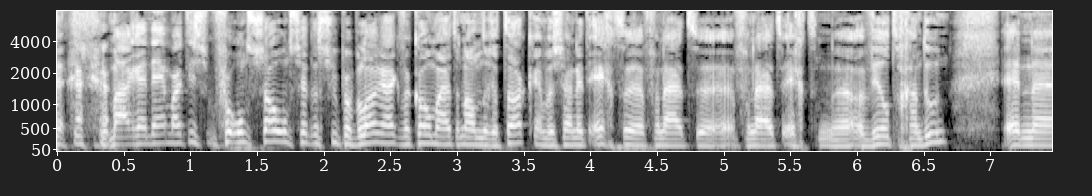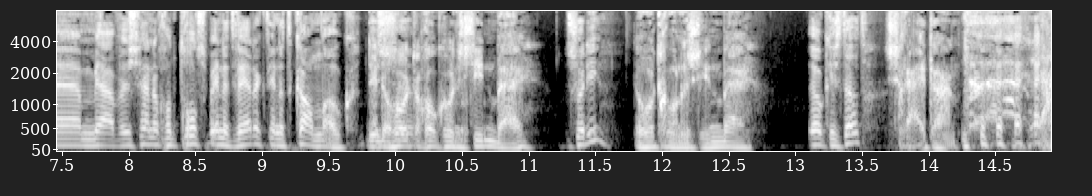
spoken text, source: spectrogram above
maar, uh, nee, maar het is voor ons zo ontzettend super belangrijk. We komen uit een andere tak en we zijn het echt uh, vanuit, vanuit echt een wil te gaan doen. En ja, we zijn er gewoon trots op en het werkt en het kan ook. Dus, en er hoort toch ook een zin bij? Sorry? Er hoort gewoon een zin bij. Welke is dat? Schrijt aan. ja.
